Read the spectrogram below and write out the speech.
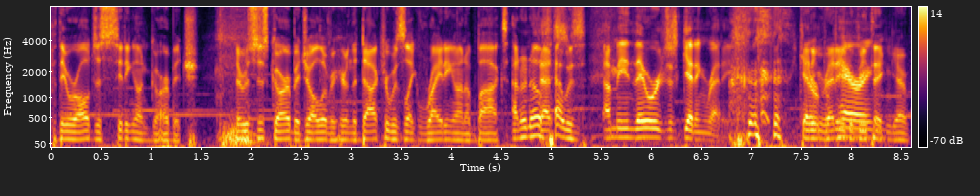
but they were all just sitting on garbage. There was just garbage all over here, and the doctor was like writing on a box. I don't know if that was I mean, they were just getting ready. getting ready to be taken care of.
